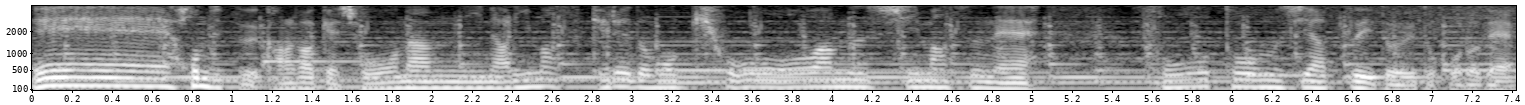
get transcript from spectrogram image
えー、本日神奈川県湘南になりますけれども今日は蒸しますね。相当蒸し暑いというところで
